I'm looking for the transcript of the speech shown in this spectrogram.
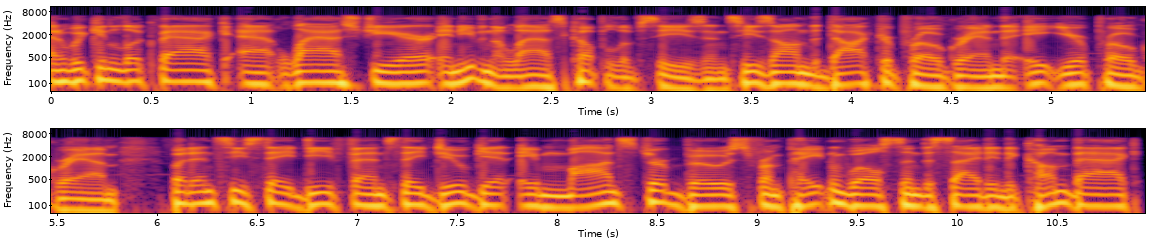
and we can look back at last year and even the last couple of seasons. He's on the doctor program, the eight year program, but NC State defense, they do get a monster boost from Peyton Wilson deciding to come back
